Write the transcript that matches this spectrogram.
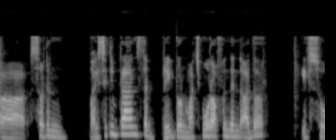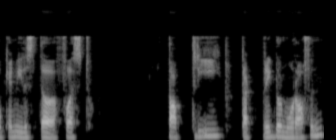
uh, certain bicycle brands that break down much more often than the other if so can we list the first top three that break down more often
